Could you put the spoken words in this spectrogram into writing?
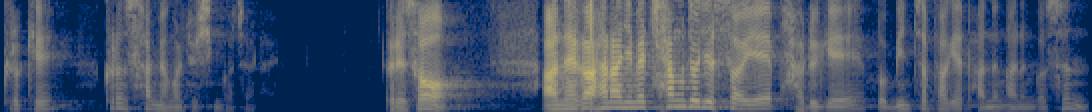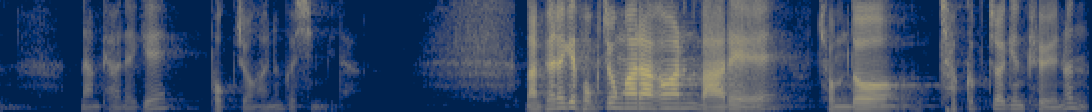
그렇게 그런 사명을 주신 거잖아요. 그래서 아내가 하나님의 창조 질서에 바르게 또 민첩하게 반응하는 것은 남편에게 복종하는 것입니다. 남편에게 복종하라고 하는 말에 좀 더 적극적인 표현은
